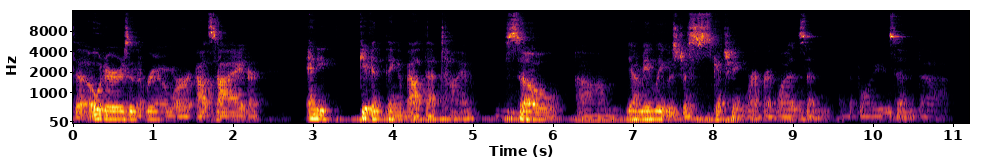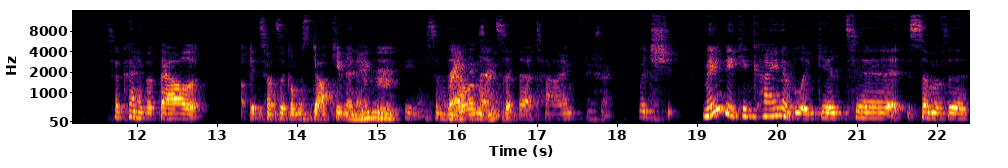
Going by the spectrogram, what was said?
the odors in the room or outside or any given thing about that time. So um, yeah, mainly it was just sketching wherever I was and, and the boys and uh, So kind of about it sounds like almost documenting, Mhm. you know, some of the Right, elements exactly. of that time, exactly. which maybe can kind of link into some of the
